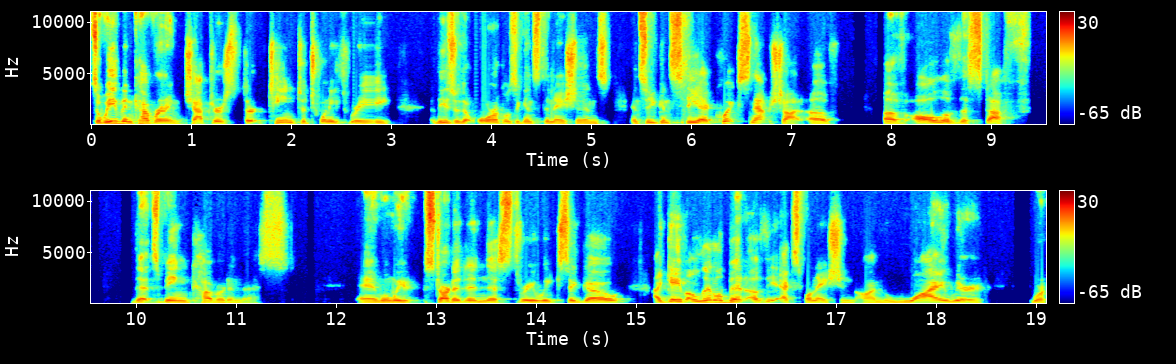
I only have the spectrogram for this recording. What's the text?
So we've been covering chapters 13 to 23. These are the oracles against the nations. And so you can see a quick snapshot of, of all of the stuff that's being covered in this. And when we started in this three weeks ago, I gave a little bit of the explanation on why we're, we're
